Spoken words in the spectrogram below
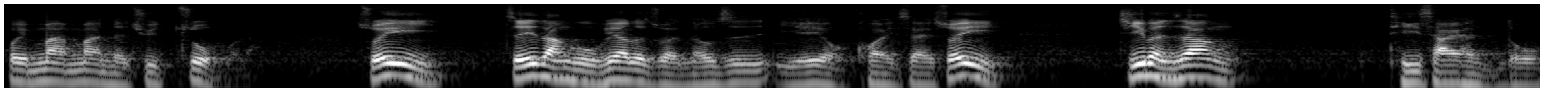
会慢慢的去做了，所以这一档股票的转投资也有快筛，所以基本上题材很多，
